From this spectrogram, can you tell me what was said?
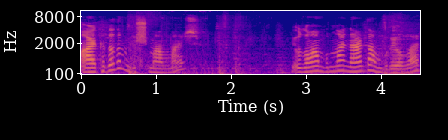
Arkada da mı düşman var? E o zaman bunlar nereden vuruyorlar?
